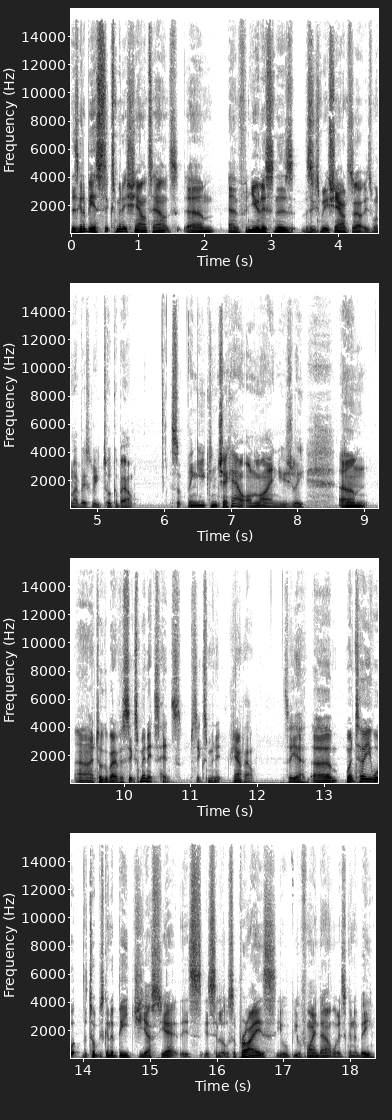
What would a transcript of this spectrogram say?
There's going to be a six minute shout out. Um, and for new listeners, the six minute shout out is when I basically talk about something you can check out online, usually. Um, and I talk about it for six minutes, hence six minute shout out. So yeah, um, won't tell you what the topic's going to be just yet. It's it's a little surprise. You'll you'll find out what it's going to be.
